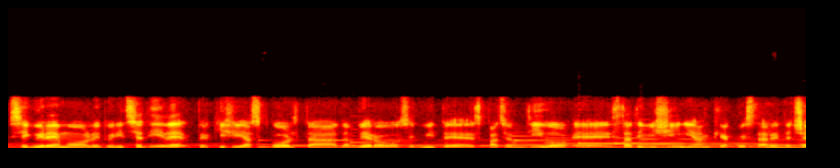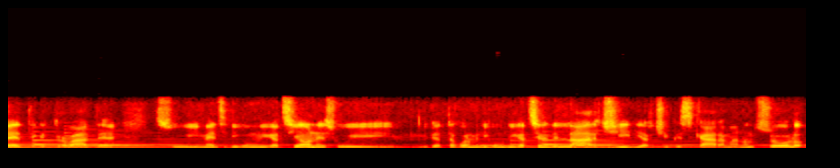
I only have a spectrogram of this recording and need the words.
seguiremo le tue iniziative. Per chi ci ascolta, davvero seguite Spazio Attivo e state vicini anche a questa rete chat che trovate sui mezzi di comunicazione, sulle piattaforme di comunicazione dell'Arci, di Arci Pescara, ma non solo.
